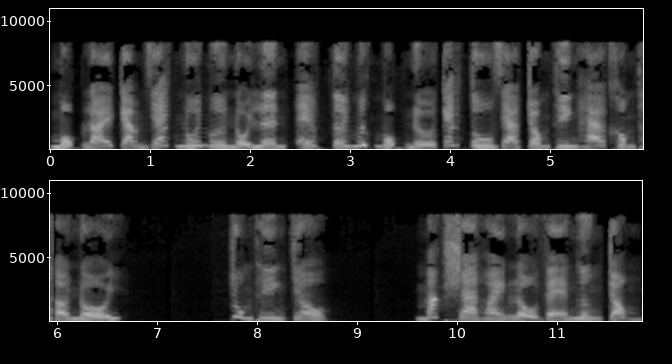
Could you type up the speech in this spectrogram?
Một loại cảm giác núi mưa nổi lên ép tới mức một nửa các tu giả trong thiên hạ không thở nổi. Trung Thiên Châu Mắt sa hoàng lộ vẻ ngưng trọng.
